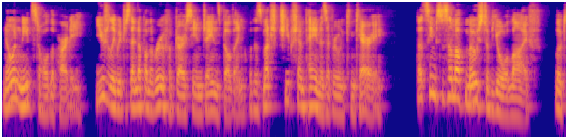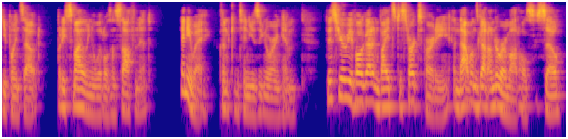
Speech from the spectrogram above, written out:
No one needs to hold a party. Usually we just end up on the roof of Darcy and Jane's building, with as much cheap champagne as everyone can carry. That seems to sum up most of your life, Loki points out, but he's smiling a little to soften it. Anyway, Clint continues, ignoring him, this year we've all got invites to Stark's party, and that one's got underwear models, so.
